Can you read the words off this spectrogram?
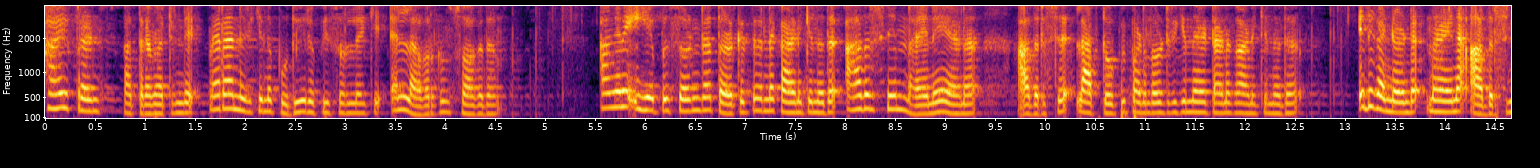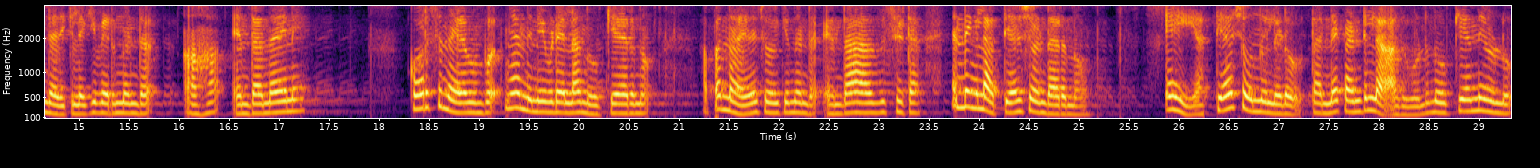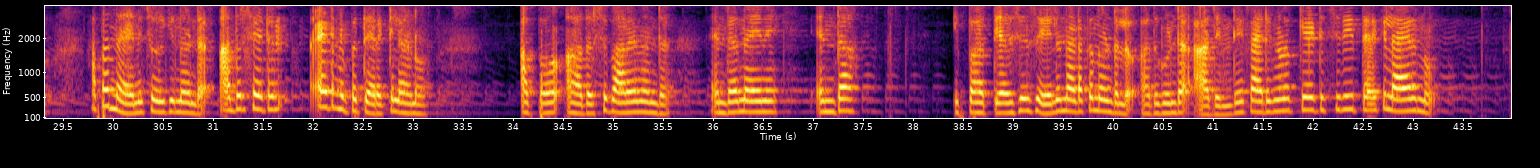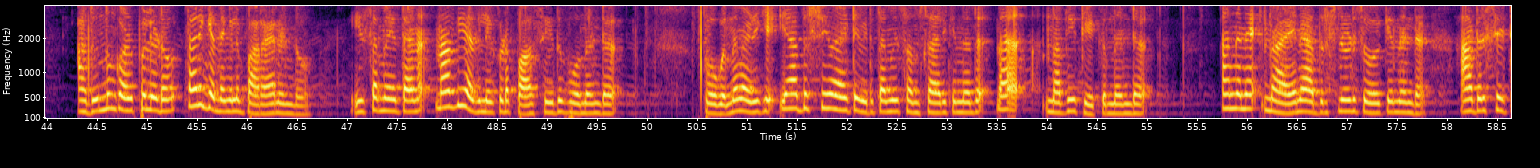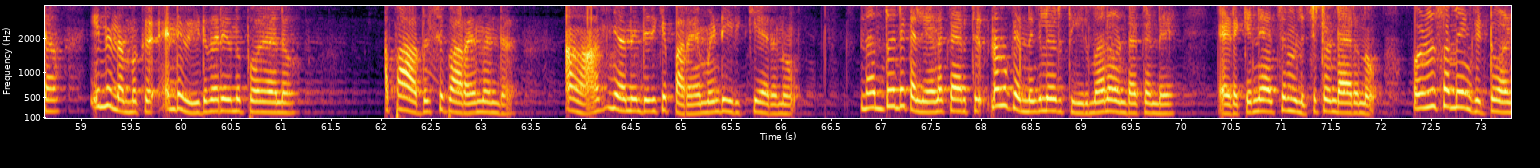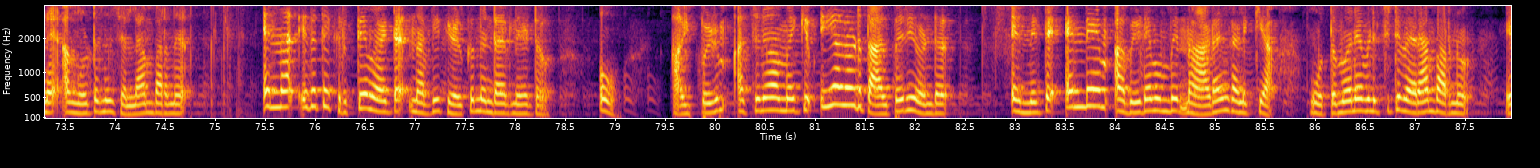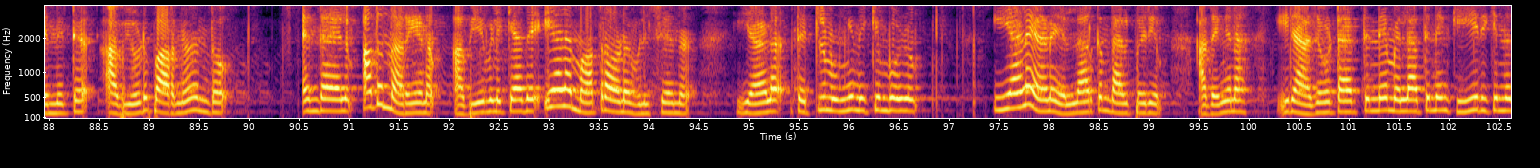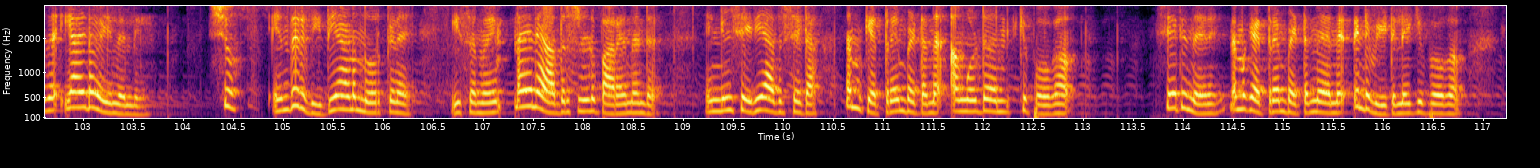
Hi friends പത്രമാറ്റിന്റെ വരാനിരിക്കുന്ന പുതിയൊരു എപ്പിസോഡിലേക്ക് എല്ലാവർക്കും സ്വാഗതം. അങ്ങനെ ഈ എപ്പിസോഡിന്റെ തുടക്കത്തിൽ തന്നെ കാണിക്കുന്നത് ആദർശിനെയും നയനയാണ് ആദർശ് ലാപ്ടോപ്പിൽ പണിതോണ്ടിരിക്കുന്നതായിട്ടാണ് കാണിക്കുന്നത്. ഇത് കണ്ടുകൊണ്ട് നയന ആദർശിന്റെ അരികിലേക്ക് വരുന്നുണ്ട്. ആഹാ എന്താ നയനെ? കുറച്ച് നേരം മുമ്പ് ഞാൻ നിന്നെ ഇവിടെ എല്ലാം നോക്കിയായിരുന്നു. അപ്പം നയന ചോദിക്കുന്നുണ്ട് എന്താ ആദർശേട്ടാ എന്തെങ്കിലും അത്യാവശ്യം ഉണ്ടായിരുന്നോ? ഏയ് അത്യാവശ്യം ഒന്നുമില്ലടോ തന്നെ കണ്ടില്ല അതുകൊണ്ട് നോക്കിയെന്നേ ഉള്ളൂ. അപ്പം നയന ചോദിക്കുന്നുണ്ട് ആദർശ് ഏട്ടൻ ഏട്ടൻ ഇപ്പൊ തിരക്കിലാണോ? അപ്പോൾ ആദർശ് പറയുന്നുണ്ട് എന്താ നയനെ എന്താ? ഇപ്പൊ അത്യാവശ്യം സെയിൽ നടക്കുന്നുണ്ടല്ലോ അതുകൊണ്ട് അതിന്റെ കാര്യങ്ങളൊക്കെ ആയിട്ട് ഇച്ചിരി തിരക്കിലായിരുന്നു. അതൊന്നും കുഴപ്പമില്ലടോ തനിക്ക് എന്തെങ്കിലും പറയാനുണ്ടോ? ഈ സമയത്താണ് നവി അതിലേക്കൂടെ പാസ് ചെയ്തു പോകുന്നുണ്ട്. പോകുന്ന വഴിക്ക് യാദൃശ്യമായിട്ട് ഇവർ തമ്മിൽ സംസാരിക്കുന്നത് നവ്യ കേൾക്കുന്നുണ്ട്. അങ്ങനെ നയന ആദർശിനോട് ചോദിക്കുന്നുണ്ട് ആദർശേട്ടാ ഇന്ന് നമുക്ക് എന്റെ വീട് വരെ ഒന്ന് പോയാലോ? അപ്പൊ ആദർശ് പറയുന്നുണ്ട്. ആ അത് ഞാൻ നിന്റെ എനിക്ക് പറയാൻ വേണ്ടി ഇരിക്കുകയായിരുന്നു. നന്ദുവിന്റെ കല്യാണക്കാര്യത്തിൽ നമുക്ക് എന്തെങ്കിലും ഒരു തീരുമാനം ഉണ്ടാക്കണ്ടേ? ഇടയ്ക്കെന്നെ അച്ഛൻ വിളിച്ചിട്ടുണ്ടായിരുന്നു. ഒഴിവു സമയം കിട്ടുവാണെ അങ്ങോട്ടൊന്ന് ചെല്ലാൻ പറഞ്ഞ്. എന്നാൽ ഇതൊക്കെ കൃത്യമായിട്ട് നവ്യ കേൾക്കുന്നുണ്ടായിരുന്നു കേട്ടോ. ഓ ഇപ്പോഴും അച്ഛനും അമ്മയ്ക്കും ഇയാളോട് താല്പര്യമുണ്ട്. എന്നിട്ട് എന്റെയും അബിയുടെ മുമ്പിൽ നാടകം കളിക്കുക. മൂത്തമോനെ വിളിച്ചിട്ട് വരാൻ പറഞ്ഞു. എന്നിട്ട് അബിയോട് പറഞ്ഞോ എന്തോ? എന്തായാലും അതൊന്നറിയണം അബിയെ വിളിക്കാതെ ഇയാളെ മാത്രമാണോ വിളിച്ചതെന്ന്. ഇയാൾ തെറ്റിൽ മുങ്ങി നിൽക്കുമ്പോഴും ഇയാളെയാണ് എല്ലാവർക്കും താല്പര്യം. അതെങ്ങനാ? ഈ രാജകൊട്ടാരത്തിന്റെയും എല്ലാത്തിന്റെയും കീയിരിക്കുന്നത് ഇയാളുടെ കയ്യിലല്ലേ? ഷോ എന്തൊരു വിധിയാണെന്ന് ഓർക്കണേ. ഈ സമയം നയന ആദർശനോട് പറയുന്നുണ്ട് എങ്കിൽ ശരി ആദർശേട്ടാ നമുക്ക് എത്രയും പെട്ടെന്ന് അങ്ങോട്ട് എനിക്ക് പോകാം. ശരി നേരെ നമുക്ക് എത്രയും പെട്ടെന്ന് തന്നെ നിന്റെ വീട്ടിലേക്ക് പോകാം.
